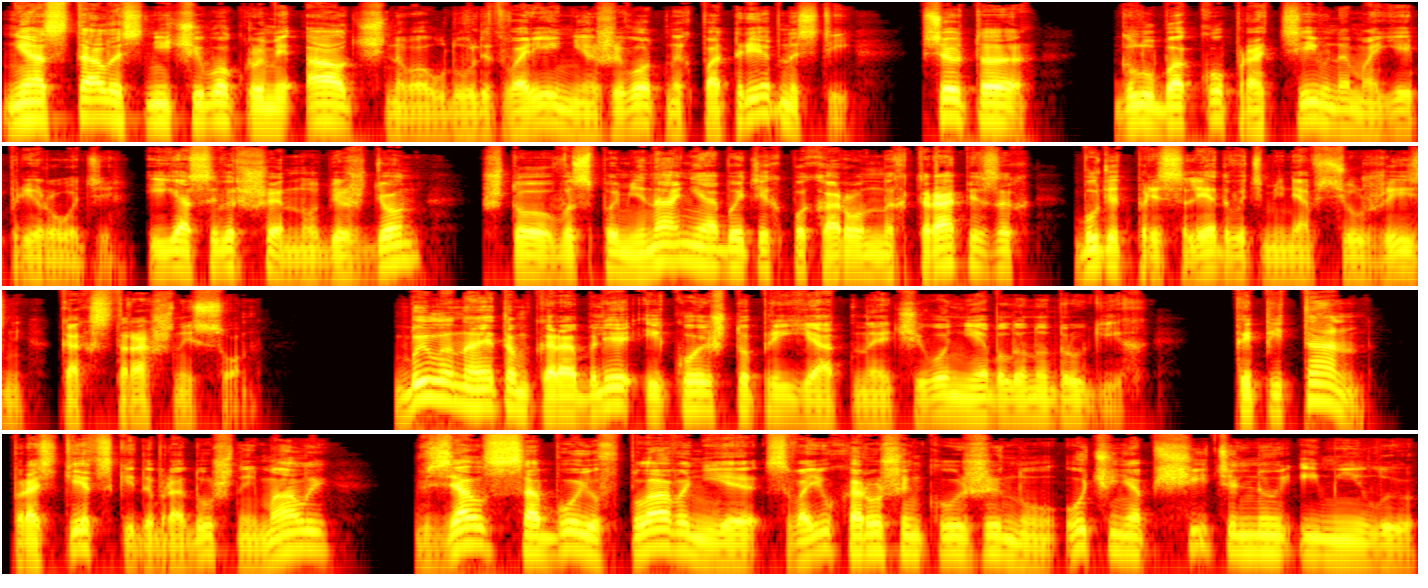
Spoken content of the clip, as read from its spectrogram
не осталось ничего, кроме алчного удовлетворения животных потребностей, все это глубоко противно моей природе, и я совершенно убежден, что воспоминание об этих похоронных трапезах будет преследовать меня всю жизнь, как страшный сон. Было на этом корабле и кое-что приятное, чего не было на других. Капитан, простецкий добродушный малый, взял с собою в плавание свою хорошенькую жену, очень общительную и милую,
